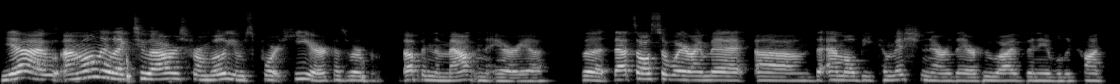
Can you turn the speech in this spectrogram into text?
yeah, I, I'm only like two hours from Williamsport here because we're up in the mountain area. But that's also where I met um, the MLB commissioner there, who I've been able to con-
